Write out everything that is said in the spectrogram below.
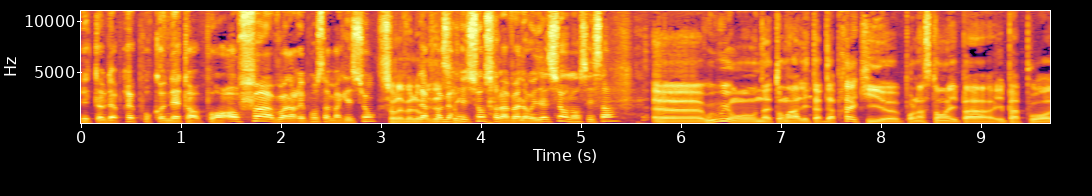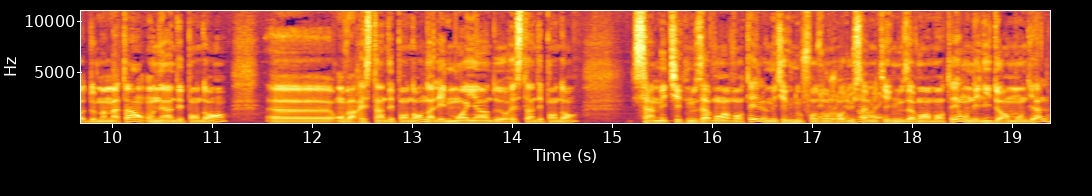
l'étape d'après pour connaître, pour enfin avoir la réponse à ma question. Sur la valorisation. La première question sur la valorisation, non, c'est ça? Euh, Oui, oui, on attendra l'étape d'après qui, euh, pour l'instant, est pas est pas pour demain matin. On est indépendant. Euh, on va rester indépendant. On a les moyens de rester indépendant. C'est un métier que nous avons inventé. Le métier que nous faisons aujourd'hui, c'est un métier que nous avons inventé. On est leader mondial.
